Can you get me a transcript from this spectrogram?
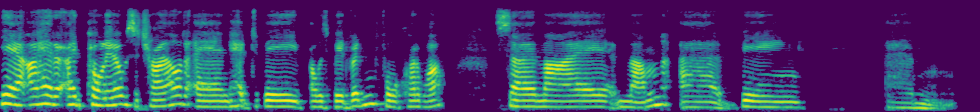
yeah, I had, I had polio as a child and had to be, I was bedridden for quite a while. So my mum, uh, being um,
